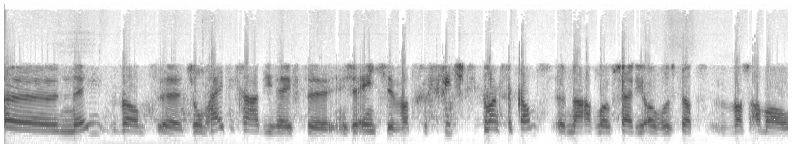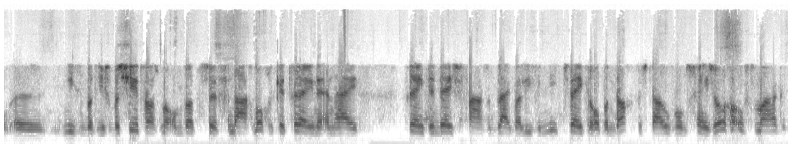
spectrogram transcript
Uh, nee, want uh, John Heitinga die heeft in zijn eentje wat gefietst langs de kant. na afloop zei hij overigens dat was allemaal niet omdat hij gebaseerd was... maar omdat ze vandaag nog een keer trainen en hij traint in deze fase blijkbaar liever niet twee keer op een dag. Dus daar hoeven we ons geen zorgen over te maken.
